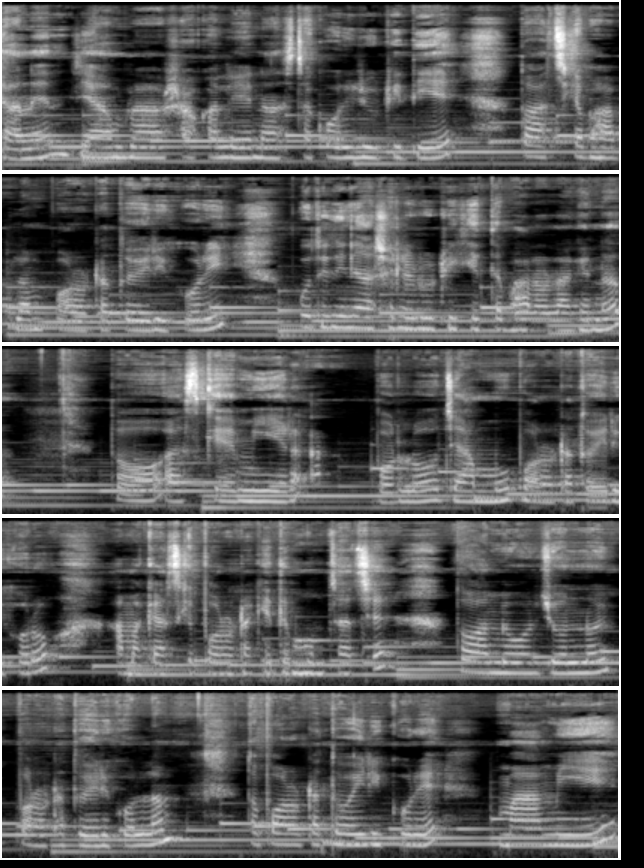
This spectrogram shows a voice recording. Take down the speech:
জানেন যে আমরা সকালে নাস্তা করি রুটি দিয়ে। তো আজকে ভাবলাম পরোটা তৈরি করি। প্রতিদিন আসলে রুটি খেতে ভালো লাগে না। তো আজকে মেয়ের বলল যে, আম্মু, পরোটা তৈরি করো। আমাকে আজকে পরোটা খেতে মন চাচ্ছে। তো আমি ওর জন্যই পরোটা তৈরি করলাম। তো পরোটা তৈরি করে মা, মেয়ে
